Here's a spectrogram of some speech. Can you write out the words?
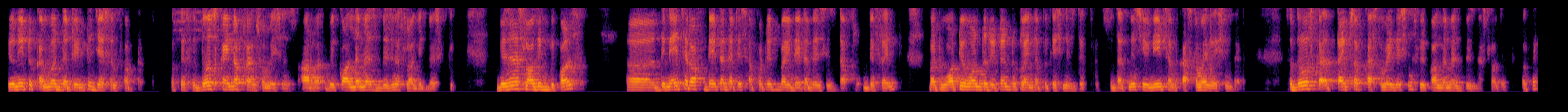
You need to convert that into JSON format. Okay, so those kind of transformations are we call them as business logic basically. Business logic because uh, the nature of data that is supported by database is different, but what you want to return to client application is different. So that means you need some customization there. So those types of customizations, we call them as business logic, okay?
